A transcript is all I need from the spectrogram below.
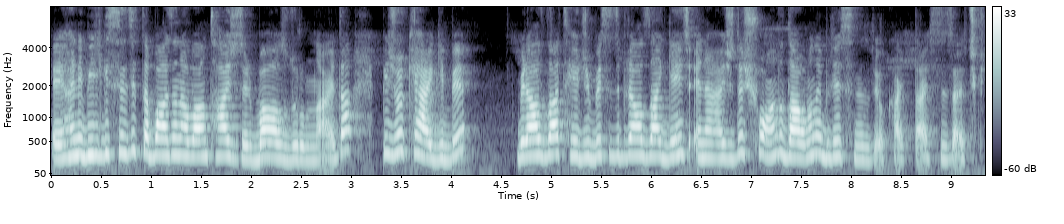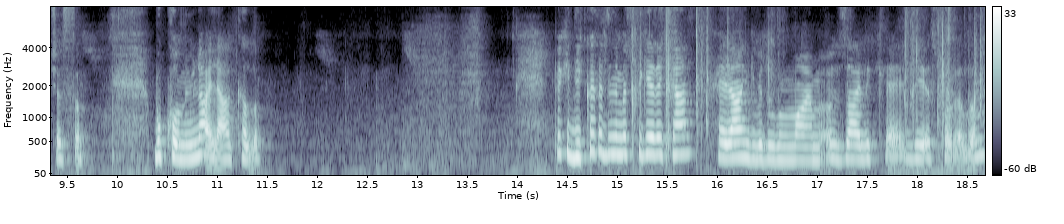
e, hani bilgisizlik de bazen avantajdır bazı durumlarda. Bir joker gibi biraz daha tecrübesiz, biraz daha genç enerjide şu anda davranabilirsiniz diyor kartlar size açıkçası. Bu konuyla alakalı. Peki dikkat edilmesi gereken herhangi bir durum var mı özellikle diye soralım.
